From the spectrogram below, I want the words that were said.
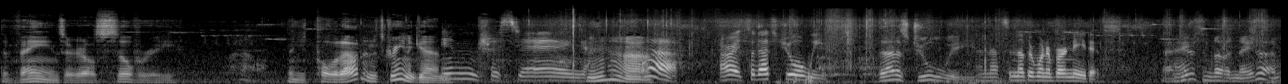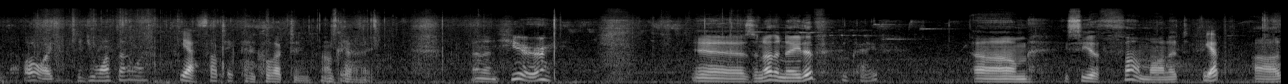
the veins are all silvery. Then you pull it out and it's green again. Interesting. yeah. Ah. All right, so that's jewelweed, That is jewelweed. and that's another one of our natives. And Okay. here's another native. Oh, I, did you want that one? Yes, I'll take You're that. collecting. Okay. And then here is another native. Okay. Um, you see a thumb on it. Yep. Uh,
